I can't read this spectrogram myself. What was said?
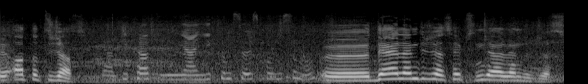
e, atlatacağız. Yani birkaç yani yıkım söz konusu mu? E, değerlendireceğiz, hepsini değerlendireceğiz.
